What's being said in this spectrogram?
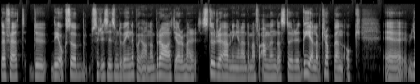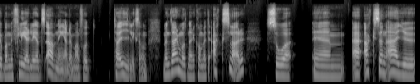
Därför att du, det är också, precis som du var inne på Johanna, bra att göra de här större övningarna där man får använda större del av kroppen och eh, jobba med flerledsövningar där man får ta i. Liksom. Men däremot när det kommer till axlar så är, axeln är ju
